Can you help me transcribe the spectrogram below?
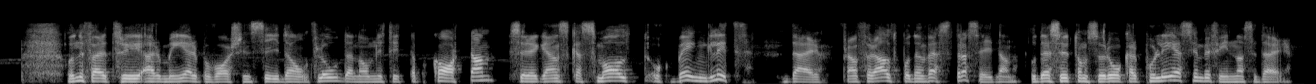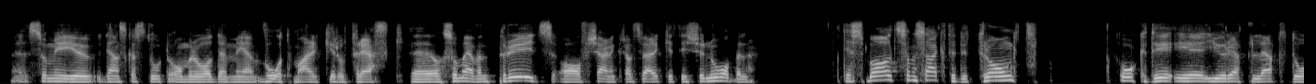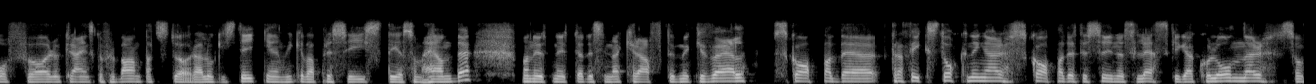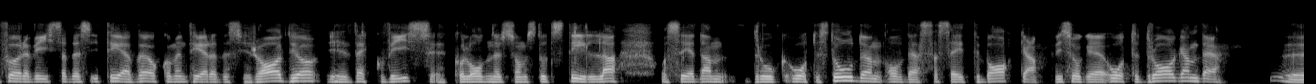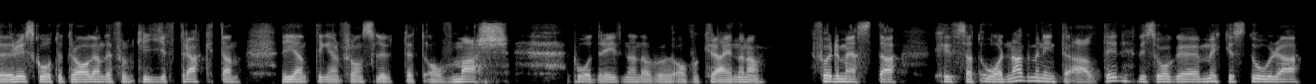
Ungefär tre arméer på varsin sida om floden. Om ni tittar på kartan så är det ganska smalt och bängligt där, framför allt på den västra sidan. Och dessutom så råkar Polesien befinna sig där eh, som är ju ganska stort område med våtmarker och träsk eh, och som även pryds av kärnkraftverket i Tjernobyl. Det är smalt som sagt, det är trångt, och det är ju rätt lätt då för ukrainska förband att störa logistiken, vilket var precis det som hände. Man utnyttjade sina krafter mycket väl, skapade trafikstockningar, skapade till synes läskiga kolonner som förevisades i tv och kommenterades i radio i veckovis. Kolonner som stod stilla och sedan drog återstoden av dessa sig tillbaka. Vi såg eh, återdragande Eh, rysk återdragande från Kiev-trakten, egentligen från slutet av mars, pådrivna av, av ukrainarna. För det mesta hyfsat ordnad, men inte alltid. Vi såg eh, mycket stora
